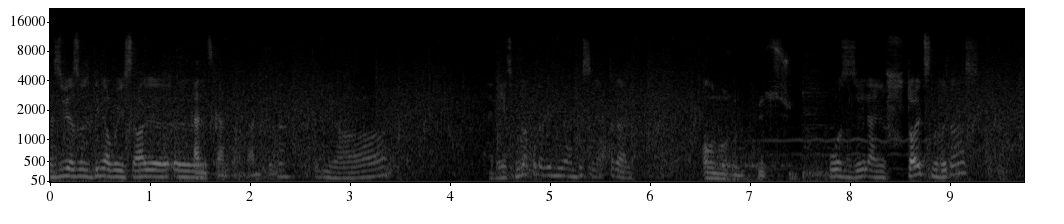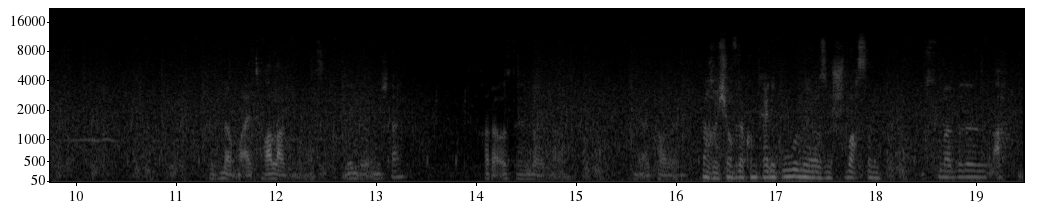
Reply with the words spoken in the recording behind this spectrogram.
Das sind wieder so Dinger, wo ich sage, äh, Ganz, ganz an der Wand, bitte. ja. Wenn jetzt 100 würde ich mich auch ein bisschen ärgern. Auch nur so ein bisschen. Große Seele eines stolzen Ritters. Wir sind auf dem Altar lang oder was? Nee, der nicht lang. Geradeaus dahinter. Ja. Ja, Altar. Ach, ich hoffe, da kommt keine Grube mehr aus dem Schwachsinn. Musst du mal bitte achten.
